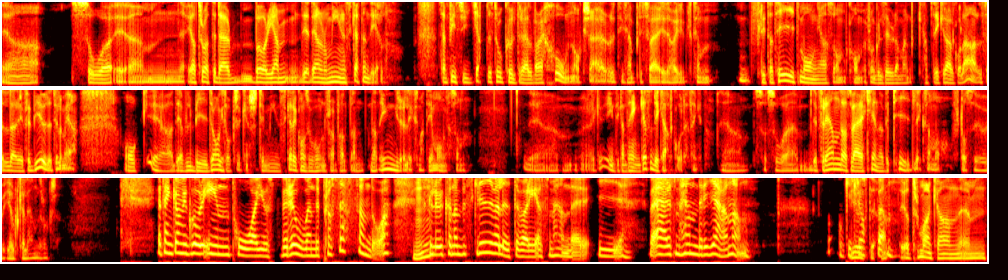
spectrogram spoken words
Ja, så um, jag tror att det där börjar, det, det har nog minskat en del. Sen finns det ju jättestor kulturell variation också. Här. Till exempel i Sverige det har ju liksom flyttat hit många som kommer från kulturer där man knappt dricker alkohol alls, eller där det är förbjudet till och med. Och ja, det har väl bidragit också kanske till minskade konsumtion, framförallt bland, bland yngre, liksom, att det är många som eh, inte kan tänka sig att dricka alkohol helt enkelt. Ja, så, så eh, det förändras verkligen över tid, liksom, och förstås i olika länder också. Jag tänker om vi går in på just beroendeprocessen då. Mm. Skulle du kunna beskriva lite vad det är som händer i, vad är det som händer i hjärnan? Och i just kroppen? Det. Jag tror man kan um,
